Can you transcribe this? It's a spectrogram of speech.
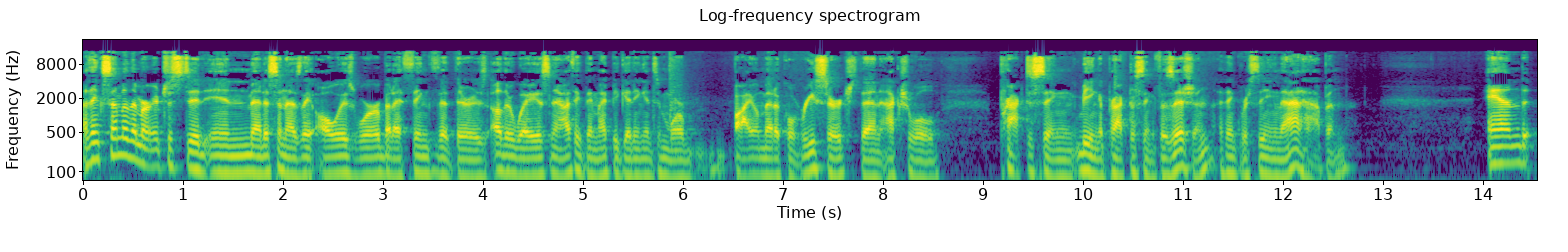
I think some of them are interested in medicine as they always were, but I think that there's other ways now. I think they might be getting into more biomedical research than actual practicing, being a practicing physician. I think we're seeing that happen. And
